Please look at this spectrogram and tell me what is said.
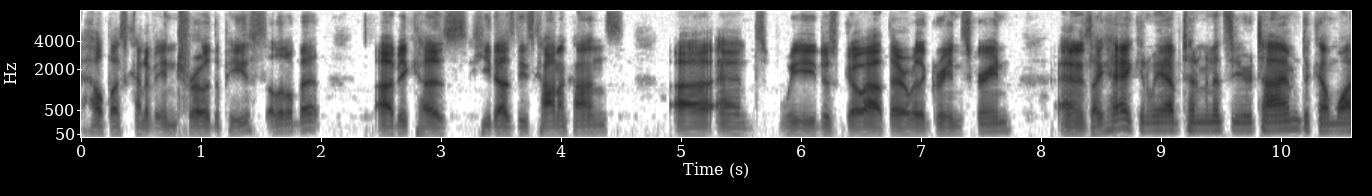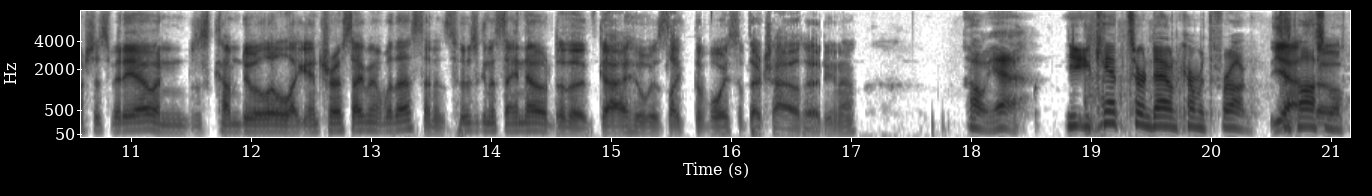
help us kind of intro the piece a little bit uh, because he does these Comic Cons uh, and we just go out there with a green screen and it's like, hey, can we have 10 minutes of your time to come watch this video and just come do a little like intro segment with us? And it's who's going to say no to the guy who was like the voice of their childhood, you know? Oh yeah, you, you can't turn down Kermit the Frog. It's yeah, impossible. so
